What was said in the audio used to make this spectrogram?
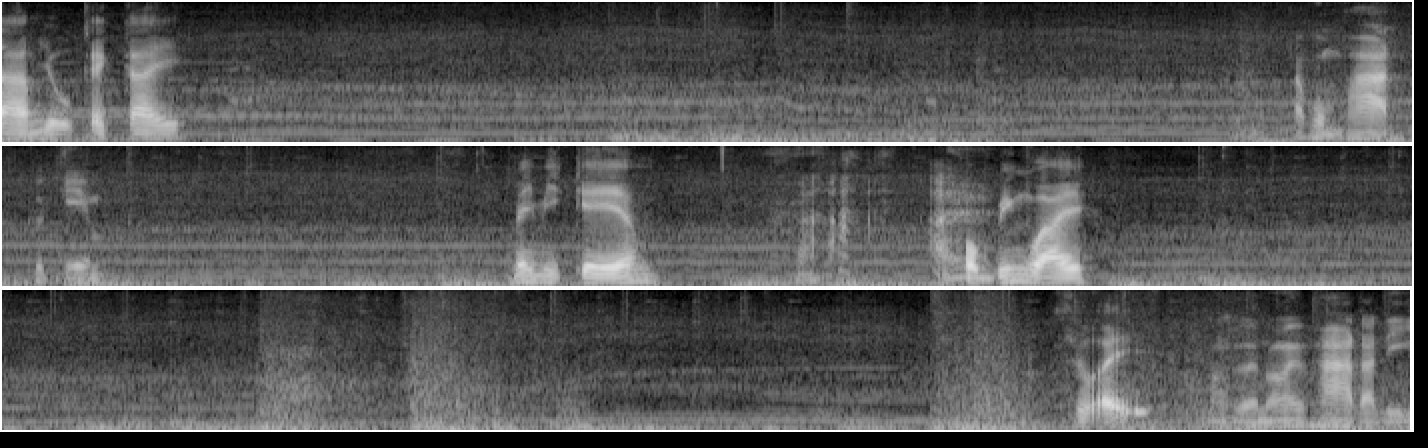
ตามอยู่ไกลถ้าผมพลาดคือเกม ๆ ไม่มีเกม ผมวิ่งไว สวย บังเอิญว่าไม่พลาดอะดิ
